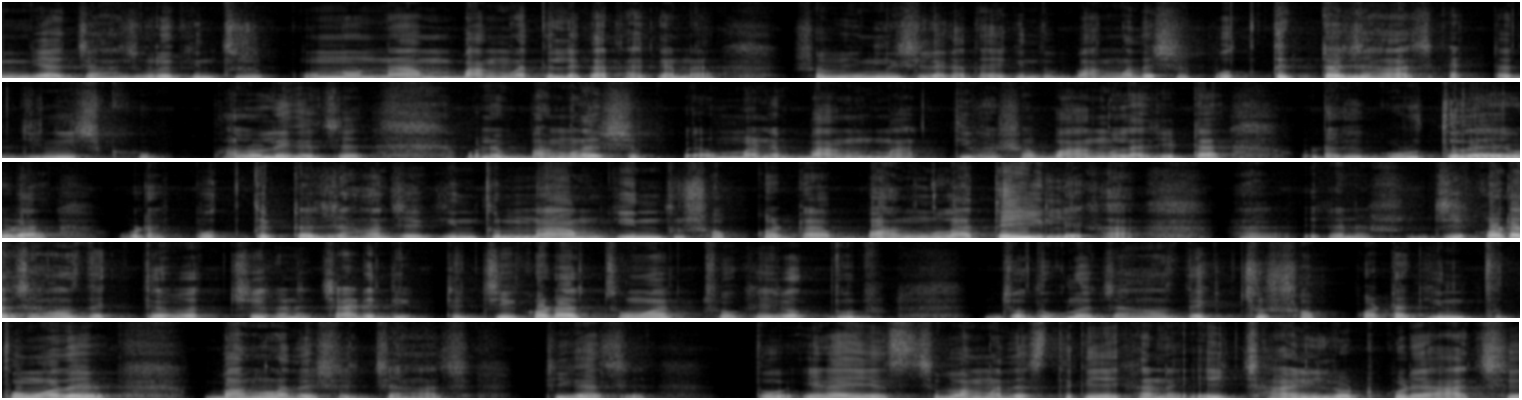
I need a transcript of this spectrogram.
ইন্ডিয়ার জাহাজগুলো কিন্তু কোনো নাম বাংলাতে লেখা থাকে না, সব ইংলিশে লেখা থাকে। কিন্তু বাংলাদেশের প্রত্যেকটা জাহাজ, একটা জিনিস খুব ভালো লেগেছে মানে বাংলাদেশে মানে বাং, মাতৃভাষা বাংলা যেটা, ওটাকে গুরুত্ব দেয় ওরা। ওটা প্রত্যেকটা জাহাজের কিন্তু নাম কিন্তু সবকটা বাংলাতেই লেখা। হ্যাঁ এখানে যে কটা জাহাজ দেখতে পাচ্ছ, এখানে চারিদিকটা যে কটা তোমার চোখে যতদূর, যতগুলো জাহাজ দেখছ সব কটা কিন্তু তোমাদের বাংলাদেশের জাহাজ। ঠিক আছে? তো এরা এসছে বাংলাদেশ থেকে এখানে। এই ছাই লোড করে আছে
